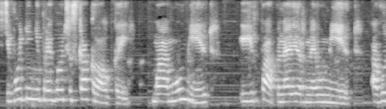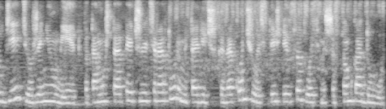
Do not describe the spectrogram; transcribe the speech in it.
сегодня не прыгают со скакалкой. Мамы умеют, и папы, наверное, умеют, а вот дети уже не умеют, потому что, опять же, литература методическая закончилась в 1986 году.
